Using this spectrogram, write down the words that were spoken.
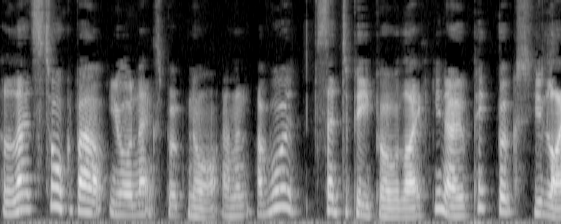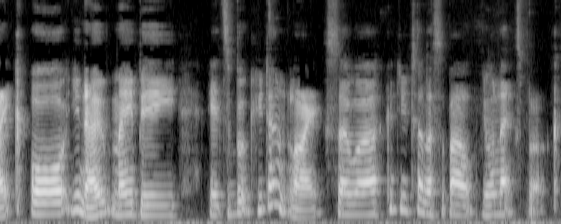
One. Let's talk about your next book, Noo. And I've always said to people, like, you know, pick books you like, or, you know, maybe it's a book you don't like. So, uh, could you tell us about your next book?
